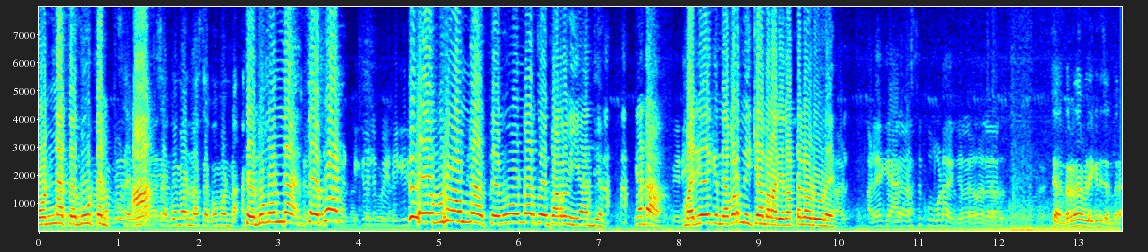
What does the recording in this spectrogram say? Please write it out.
പൊണ്ണ സെബൂട്ടൻ. ആ. സെബുമൊണ്ണ സെബുമൊണ്ണ. സെബുമൊണ്ണ സെബുമൊണ്ണ പോയി പറ നീ ആദ്യം. കേട്ടാ? മര്യാദയ്ക്ക് നെവർ നിക്കാൻ പറ നീ നട്ടലോട് കൂടെ. ചന്ദ്രനെ ചന്ദ്ര.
